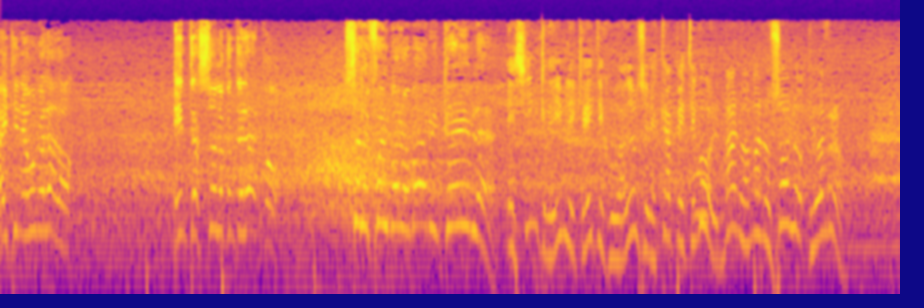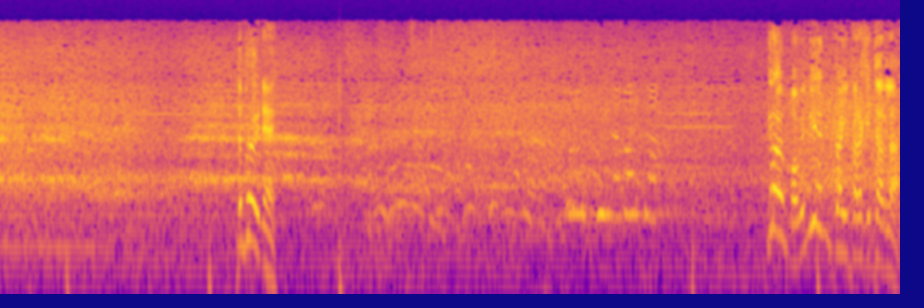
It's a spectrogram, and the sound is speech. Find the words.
Ahí tiene uno al lado. Entra solo contra el arco. Se le fue el mano a mano, increíble. Es increíble que a este jugador se le escape este gol. Mano a mano solo y lo erró. De Bruyne. Gran movimiento ahí para quitarla.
